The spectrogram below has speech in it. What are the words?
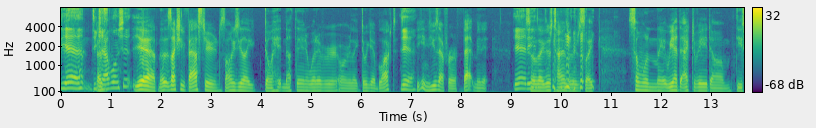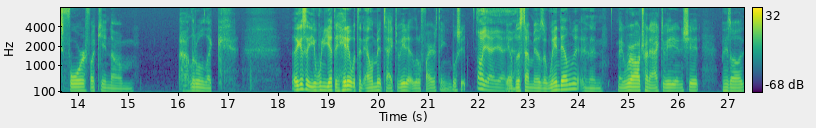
dude, yeah. Do travel and shit? Yeah, no, it's actually faster as long as you like don't hit nothing or whatever, or like don't get blocked. Yeah, You can use that for a fat minute. yeah, dude. So like, there's times where it's like someone like we had to activate um these four fucking um uh, little like. I guess like, you- when you have to hit it with an element to activate it, a little fire thing bullshit. oh yeah, yeah, Yeah, yeah. but this time it was a wind element, and then like we're all trying to activate it and shit. And he's all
